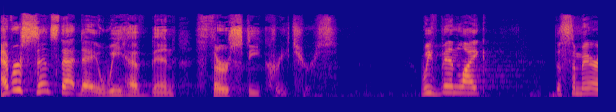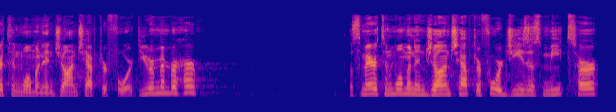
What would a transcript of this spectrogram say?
ever since that day, we have been thirsty creatures. We've been like the Samaritan woman in John chapter 4. Do you remember her? The Samaritan woman in John chapter 4, Jesus meets her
